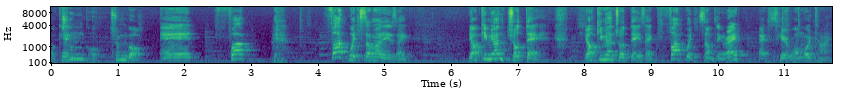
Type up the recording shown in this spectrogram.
Okay? 충고. 충고. And fuck fuck with someone is like 엮이면 좋대. 엮이면 좋대 is like fuck with something, right? Let's hear one more time.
